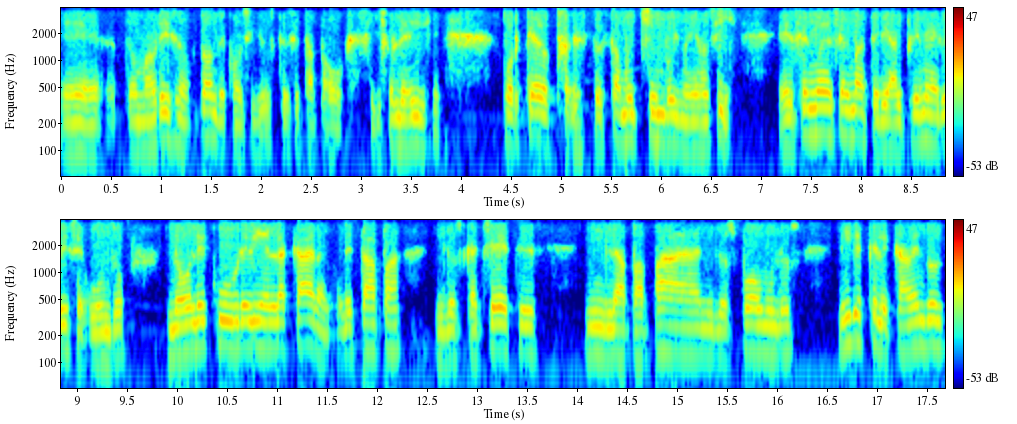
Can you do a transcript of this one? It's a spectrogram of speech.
eh, don Mauricio, ¿dónde consiguió usted ese tapabocas? Y yo le dije, ¿por qué doctor? Esto está muy chimbo y me dijo, sí, ese no es el material primero y segundo, no le cubre bien la cara, no le tapa ni los cachetes, ni la papada, ni los pómulos. Mire que le caben dos,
